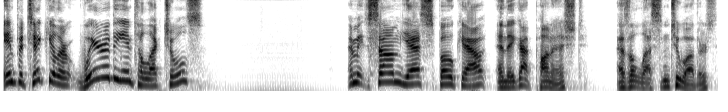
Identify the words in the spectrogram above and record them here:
In particular, where are the intellectuals? I mean, some, yes, spoke out and they got punished as a lesson to others.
